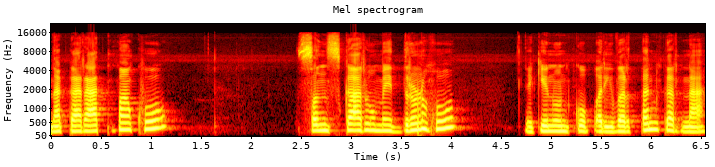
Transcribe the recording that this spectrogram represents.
नकारात्मक हो संस्कारों में दृढ़ हो, लेकिन उनको परिवर्तन करना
